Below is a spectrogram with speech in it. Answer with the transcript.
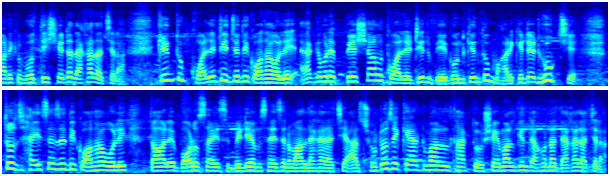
মার্কেট ভর্তি, সেটা দেখা যাচ্ছে না। কিন্তু কোয়ালিটির যদি কথা বলি, একেবারে স্পেশাল কোয়ালিটির বেগুন কিন্তু মার্কেটে ঢুকছে। তো সাইজে যদি কথা বলি, তাহলে বড় মিডিয়াম সাইজের মাল দেখা যাচ্ছে। আর ছোটো যে ক্যাট মাল থাকতো সেই মাল কিন্তু এখন আর দেখা যাচ্ছে না।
